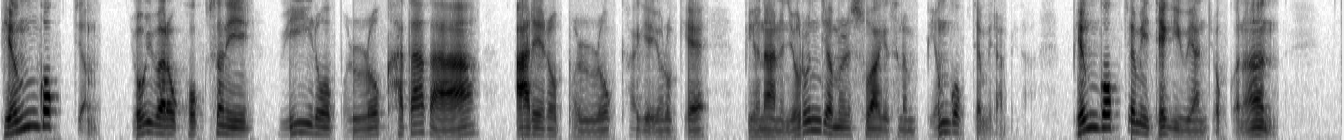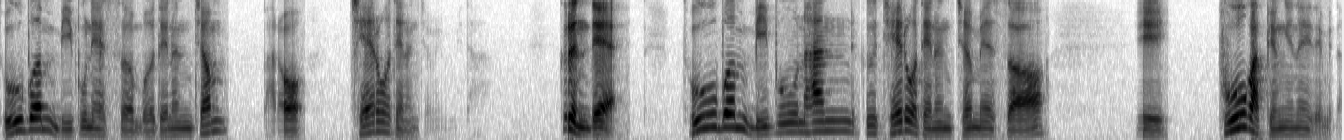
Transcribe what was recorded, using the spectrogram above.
변곡점. 여기 바로 곡선이 위로 볼록하다가 아래로 볼록하게 이렇게 변하는 이런 점을 수학에서는 변곡점이랍니다. 변곡점이 되기 위한 조건은 두 번 미분해서 뭐 되는 점? 바로 제로 되는 점입니다. 그런데 두 번 미분한 그 제로 되는 점에서 이 부호가 변해야 됩니다.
